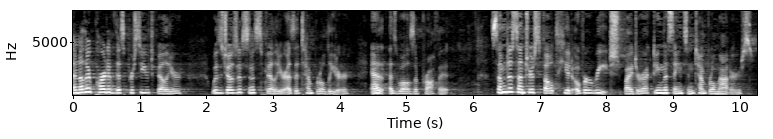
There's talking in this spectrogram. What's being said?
Another part of this perceived failure was Joseph Smith's failure as a temporal leader, as well as a prophet. Some dissenters felt he had overreached by directing the saints in temporal matters.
